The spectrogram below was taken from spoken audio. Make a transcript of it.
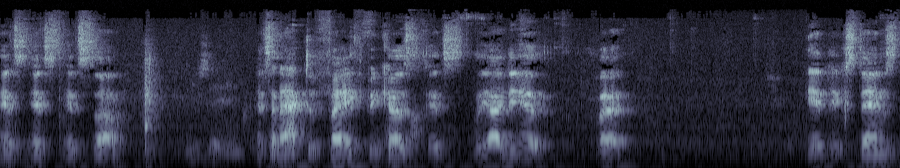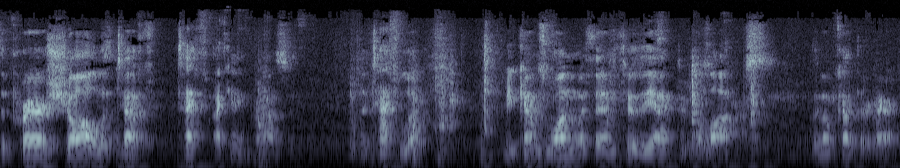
it's it's it's uh, it's an act of faith because it's the idea that it extends the prayer shawl, the tef, tef I can't even pronounce it. The tefillah becomes one with them through the act of the locks. They don't cut their hair.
